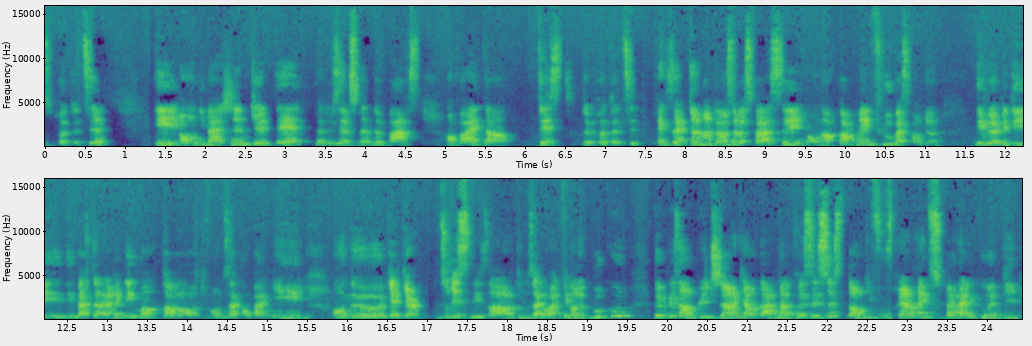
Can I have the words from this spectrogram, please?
du prototype. Et on imagine que dès la deuxième semaine de mars, on va être dans test de prototype. Exactement comment ça va se passer, on a encore plein de flou parce qu'on a développé des, des, partenaires avec des mentors qui vont nous accompagner. On a quelqu'un du récit des arts qui nous accompagne. Fait qu'on a beaucoup, de plus en plus de gens qui embarquent dans le processus. Donc, il faut vraiment être super à l'écoute puis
